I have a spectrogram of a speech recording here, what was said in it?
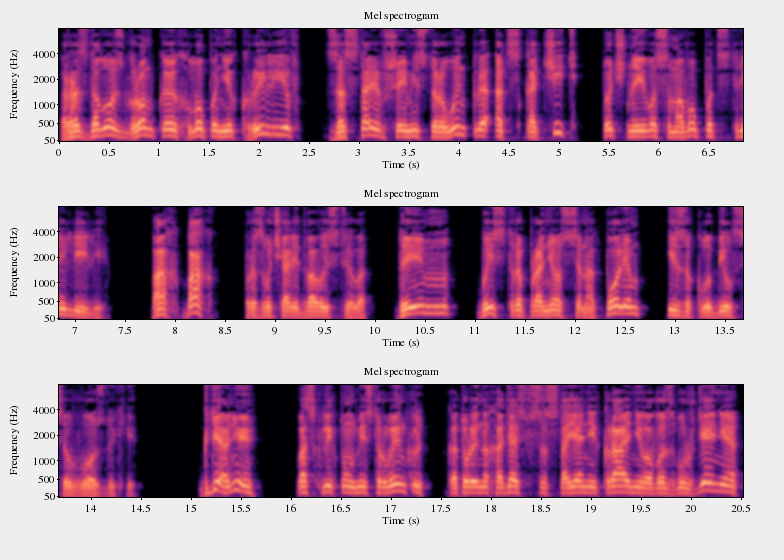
Раздалось громкое хлопанье крыльев, заставившее мистера Уинкля отскочить Точно его самого подстрелили. Бах-бах! Прозвучали два выстрела. Дым быстро пронесся над полем и заклубился в воздухе. — Где они? — воскликнул мистер Уинкль, который, находясь в состоянии крайнего возбуждения,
